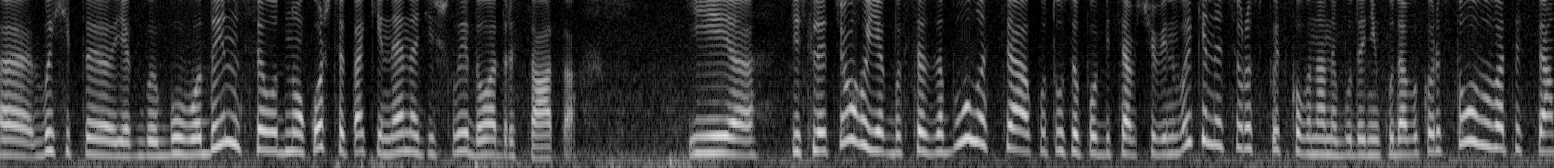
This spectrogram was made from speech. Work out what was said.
е, вихід якби був один, все одно кошти так і не надійшли до адресата. І після цього, якби все забулося, Кутузов пообіцяв, що він викине цю розписку, вона не буде нікуди використовуватися.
